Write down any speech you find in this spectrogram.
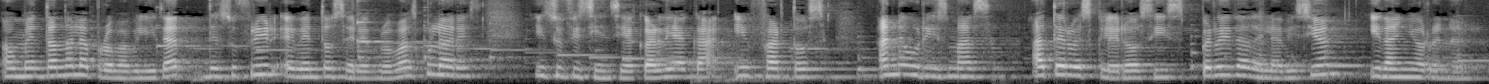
aumentando la probabilidad de sufrir eventos cerebrovasculares, insuficiencia cardíaca, infartos, aneurismas, ateroesclerosis, pérdida de la visión y daño renal.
